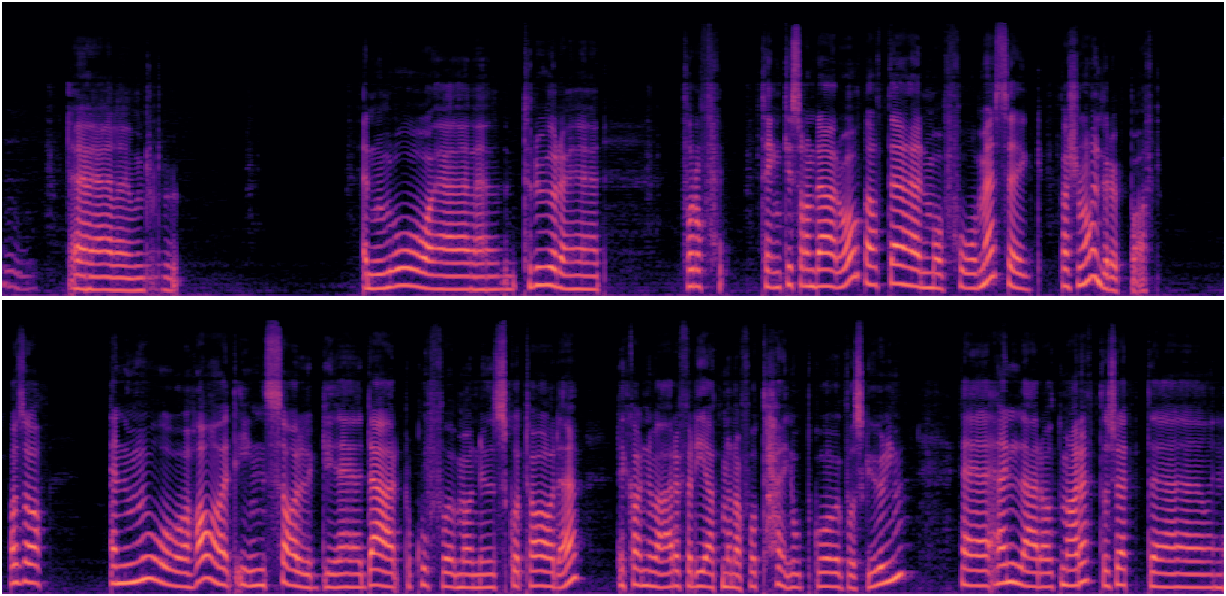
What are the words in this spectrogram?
Mm. Eh, en må, eh, tror jeg, for å tenke sånn der òg, at en må få med seg personalgrupper. Altså, en må ha et innsalg der på hvorfor man ønsker å ta det. Det kan jo være fordi at man har fått en oppgave på skolen, eh, eller at man rett og slett eh,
